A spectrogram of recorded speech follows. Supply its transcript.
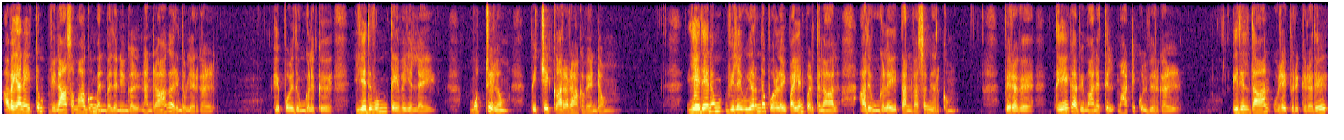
அவை அனைத்தும் விநாசமாகும் என்பதை நீங்கள் நன்றாக அறிந்துள்ளீர்கள். இப்பொழுது உங்களுக்கு எதுவும் தேவையில்லை. முற்றிலும் பிச்சைக்காரராக வேண்டும். ஏதேனும் விலை உயர்ந்த பொருளை பயன்படுத்தினால் அது உங்களை தன் வசம் இருக்கும் பிறகு தேக அபிமானத்தில் மாட்டிக்கொள்வீர்கள். இதில்தான் உழைப்பிருக்கிறது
